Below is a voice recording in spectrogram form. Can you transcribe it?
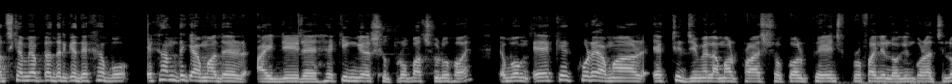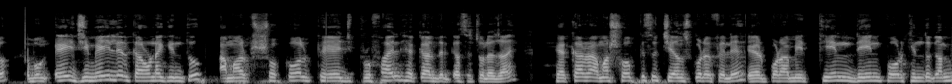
আজকে আমি আপনাদেরকে দেখাবো এখান থেকে আমাদের আইডি হ্যাকিং এর সূত্রপাত শুরু হয় এবং এক এক করে আমার একটি জিমেল আমার প্রায় সকল পেজ প্রোফাইলে লগ ইন করা ছিল এবং এই জিমেইলের কারণে কিন্তু আমার সকল পেজ প্রোফাইল হ্যাকারদের কাছে চলে যায়। হ্যাকার আমার সবকিছু চেঞ্জ করে ফেলে। এরপর আমি তিন দিন পর কিন্তু আমি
